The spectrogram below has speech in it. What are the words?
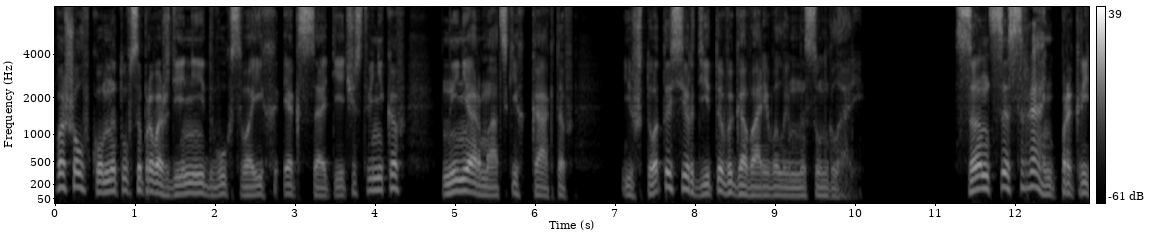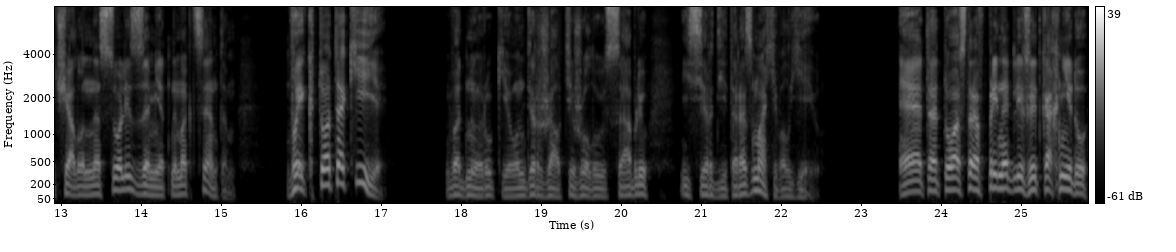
вошел в комнату в сопровождении двух своих экс-соотечественников, ныне армадских кактов, и что-то сердито выговаривал им на сунгларе. «Солнце срань!» — прокричал он на соли с заметным акцентом. «Вы кто такие?» В одной руке он держал тяжелую саблю и сердито размахивал ею. «Этот остров принадлежит Кахниду,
